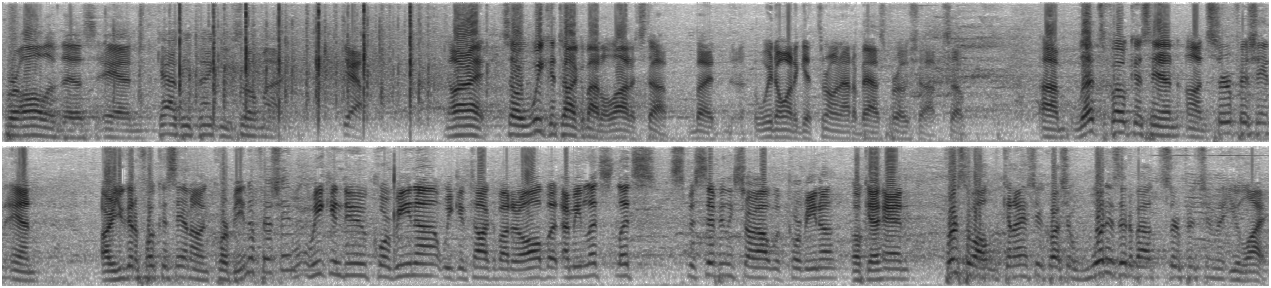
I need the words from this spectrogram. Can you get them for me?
for all of this. And Kathy, thank you so much. Yeah, All right, so we could talk about a lot of stuff, but we don't want to get thrown out of Bass Pro Shop. So um, let's focus in on surf fishing. And are you going to focus in on Corbina fishing? we can do Corbina. We can talk about it all, but I mean, let's let's specifically start out with Corbina. Okay. And First of all, can I ask you a question? What is it about surf fishing that you like?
